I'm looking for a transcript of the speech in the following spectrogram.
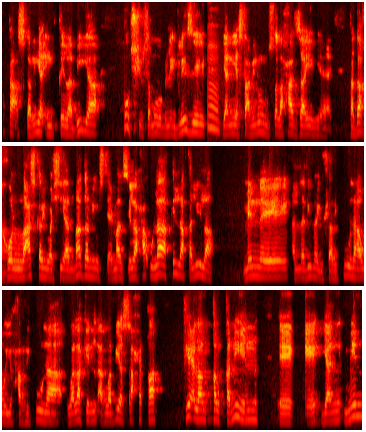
حتى عسكرية انقلابية بوتش يسموه بالإنجليزي يعني يستعملون مصطلحات زي تدخل عسكري وشيان مدني واستعمال سلاح. هؤلاء قلة قليلة من الذين يشاركون ويحركون ولكن الأغلبية الساحقة فعلا قلقانين يعني من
